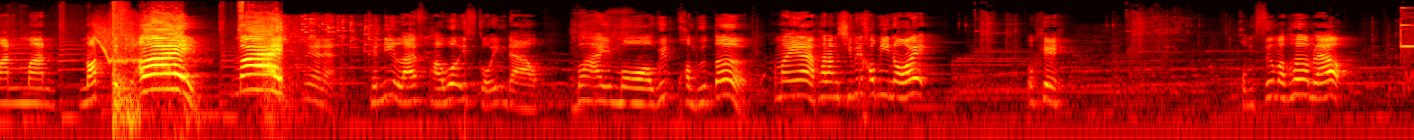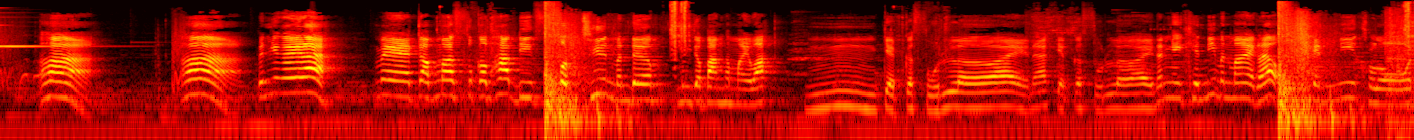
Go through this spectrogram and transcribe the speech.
มันมัน not เคนนี่เอ้ย ไม่เนี่ยเนี่ย Kenny life power is going down buy more with computer ทำไมอะพลังชีวิตเขามีน้อย โอเค ผมซื้อมาเพิ่มแล้วอ่าอ่าเป็นยังไงล่ะ แม่กลับมาสุขภาพดีสดชื่นเหมือนเดิม มึงจะบังทำไมวะ อืม เก็บกระสุนเลยนะ เก็บกระสุนเลย นั่นไงเคนนี่มันมาอีกแล้ว เคนนี่โคลน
